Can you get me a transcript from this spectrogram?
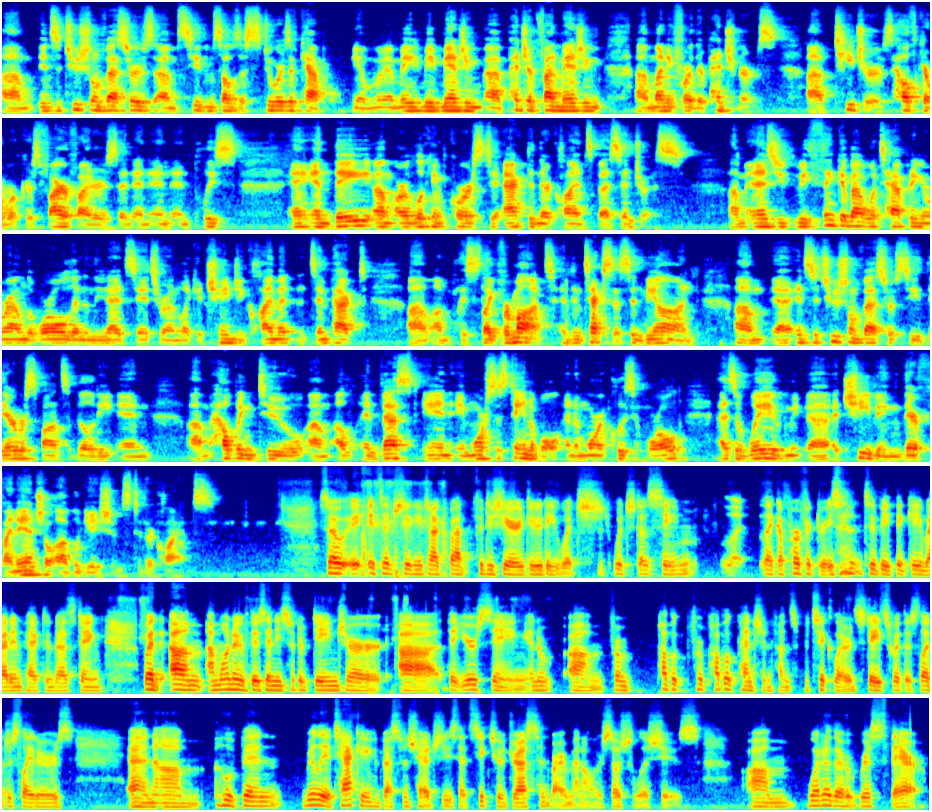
Um, institutional investors um, see themselves as stewards of capital. You know, maybe managing uh, pension fund managing uh, money for their pensioners, uh, teachers, healthcare workers, firefighters, and and and, and police, and, and they um, are looking, of course, to act in their clients' best interests. Um, and as you, we think about what's happening around the world and in the United States around like a changing climate and its impact um, on places like Vermont and in Texas and beyond, um, uh, institutional investors see their responsibility in um, helping to um, invest in a more sustainable and a more inclusive world as a way of uh, achieving their financial obligations to their clients. So it's interesting you talk about fiduciary duty, which which does seem like, like a perfect reason to be thinking about impact investing. But um, I'm wondering if there's any sort of danger uh, that you're seeing and um, from public for public pension funds in particular in states where there's legislators and um, who have been really attacking investment strategies that seek to address environmental or social issues. Um, what are the risks there?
